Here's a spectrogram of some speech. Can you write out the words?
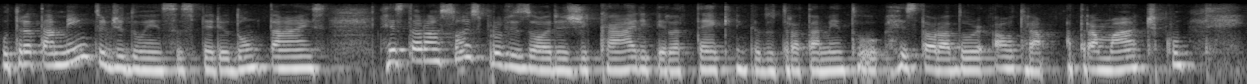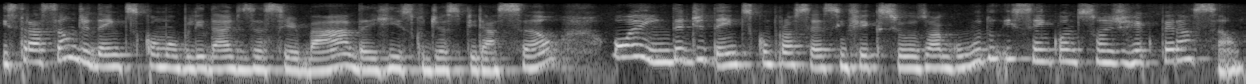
o tratamento de doenças periodontais, restaurações provisórias de cárie pela técnica do tratamento restaurador atraumático, extração de dentes com mobilidade exacerbada e risco de aspiração, ou ainda de dentes com processo infeccioso agudo e sem condições de recuperação.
